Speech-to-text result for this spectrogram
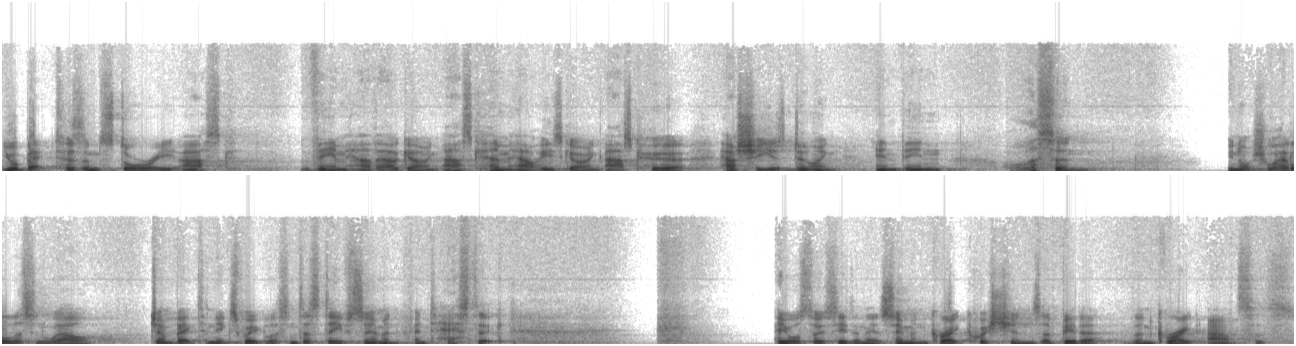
your baptism story. Ask them how they're going. Ask him how he's going. Ask her how she is doing. And then listen. You're not sure how to listen well? Jump back to next week. Listen to Steve's sermon. Fantastic. He also said in that sermon, great questions are better than great answers.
